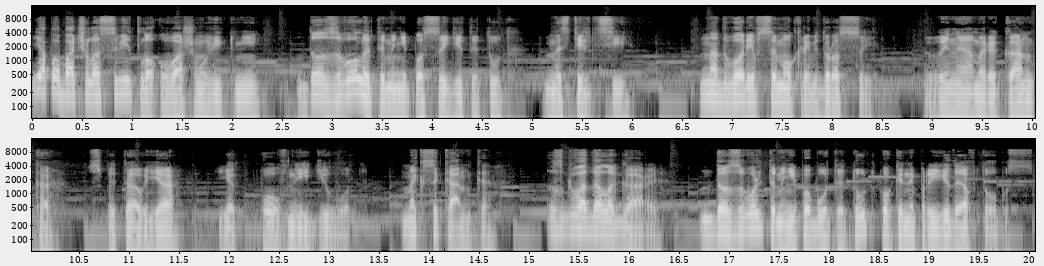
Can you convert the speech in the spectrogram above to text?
Я побачила світло у вашому вікні. Дозволите мені посидіти тут, на стільці. На дворі все мокре від роси. Ви не американка? спитав я, як повний ідіот. Мексиканка з Гвадалагари. Дозвольте мені побути тут, поки не приїде автобус.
